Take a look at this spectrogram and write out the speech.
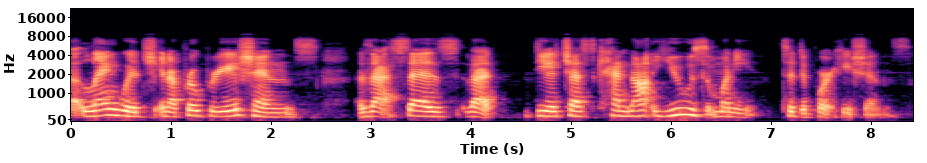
uh, language in appropriations that says that DHS cannot use money to deport Haitians?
